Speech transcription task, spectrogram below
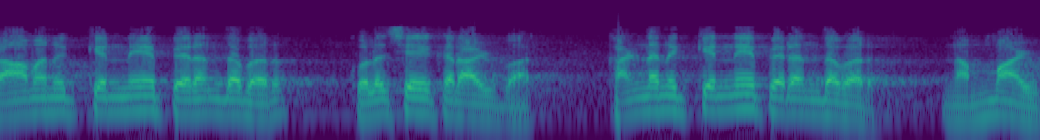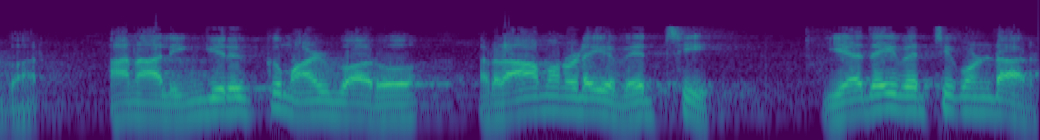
ராமனுக்கென்னே பிறந்தவர் குலசேகர ஆழ்வார் கண்ணனுக்கென்னே பிறந்தவர் நம்மாழ்வார். ஆனால் இங்கிருக்கும் ஆழ்வாரோ ராமனுடைய வெற்றி எதை வெற்றி கொண்டார்?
